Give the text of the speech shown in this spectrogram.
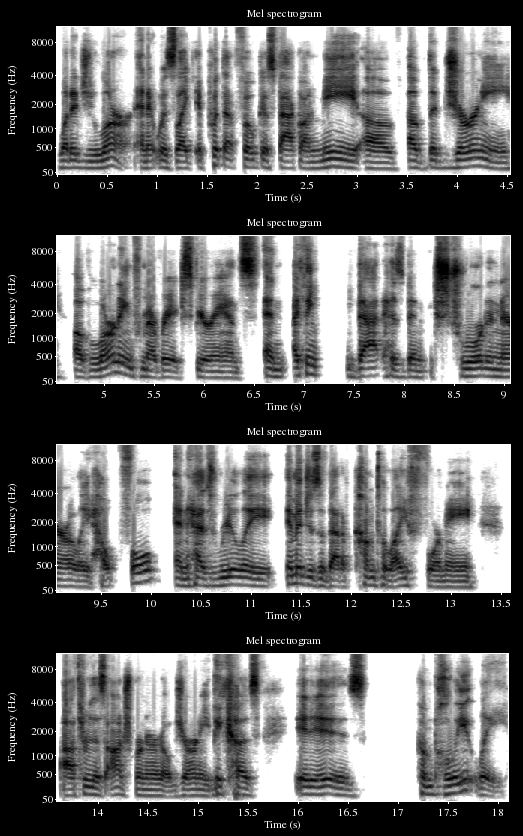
what did you learn? And it was like it put that focus back on me of of the journey of learning from every experience. And I think that has been extraordinarily helpful and has really images of that have come to life for me uh, through this entrepreneurial journey because it is completely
